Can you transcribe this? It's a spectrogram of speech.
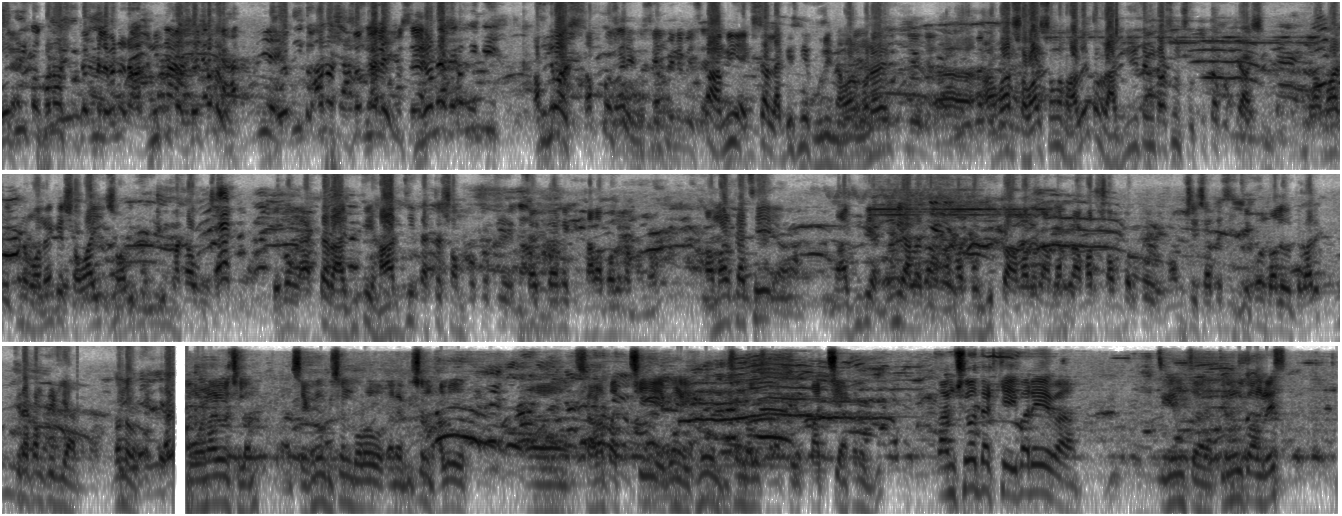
যদি কখনো সুযোগ মেলে মানে রাজনীতি তো শেষ হলো। যদি কখনো সুযোগ মেলে সঙ্গে কি আমি এক্সট্রা লাগেজ নিয়ে ঘুরি না। আমার মনে হয় আমার সবার সঙ্গে ভালো এবং রাজনীতিতে আমি তার সঙ্গে শত্রুতা করতে আসি। আমার এখানে মনে হয় যে সবাই সবাই বন্ধু থাকা উচিত এবং একটা রাজনীতি হার জিত একটা সম্পর্ককে ডিসাইড করা নাকি খারাপ হবে না ভালো হয়। আমার কাছে রাজনীতি একদমই আলাদা আমার বন্ধুত্ব আমার আমার আমার সম্পর্ক মানুষের সাথে যে কোনো দলে হতে পারে সেটা কমপ্লিটলি আলাদা। ধন্যবাদ। ছিলাম সেখানেও ভীষণ বড় মানে ভীষণ ভালো আহ, সাড়া পাচ্ছি এবং এখানেও ভীষণ ভালো সাড়া পাচ্ছি এখন অব্দি আই এম শিওর দ্যাট কি আহ, তৃণমূল কংগ্রেস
